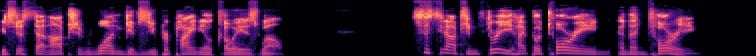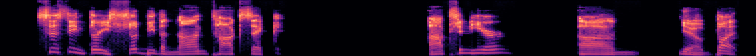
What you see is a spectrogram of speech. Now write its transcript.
It's just that option one gives you propionyl CoA as well. Cysteine option three, hypotaurine and then taurine. Cysteine three should be the non-toxic option here um, you know, but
